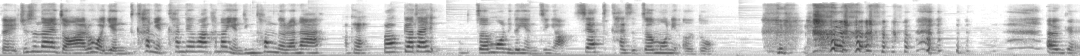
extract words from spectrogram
对，就是那一种啊，如果眼看眼看电话看到眼睛痛的人啊，OK，不要不要再折磨你的眼睛啊，现在开始折磨你耳朵。OK，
